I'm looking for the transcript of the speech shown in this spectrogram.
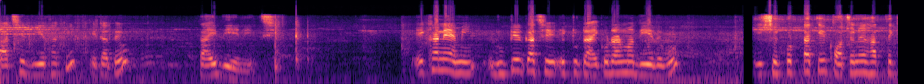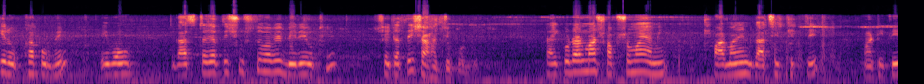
গাছে দিয়ে থাকি, এটাতেও তাই দিয়ে নিচ্ছি এখানে আমি রুটের কাছে একটু টাইকোডার্মা দিয়ে দেবো। এই শেকড়টাকে পচনের হাত থেকে রক্ষা করবে এবং গাছটা যাতে সুস্থভাবে বেড়ে ওঠে, সেটাতে সাহায্য করবে। টাইকোডার্মা সবসময় আমি পার্মানেন্ট গাছের ক্ষেত্রে মাটিতে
